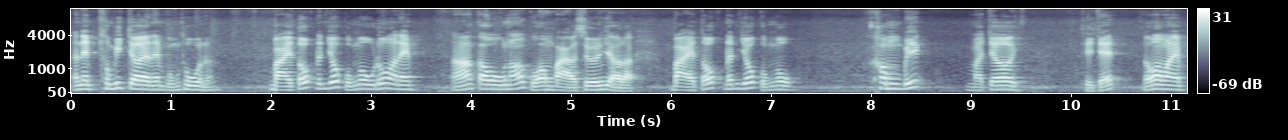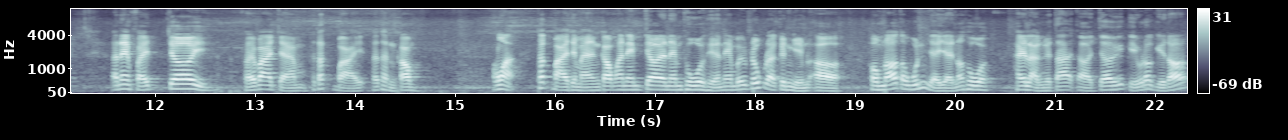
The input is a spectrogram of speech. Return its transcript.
anh em không biết chơi anh em cũng thua nữa. Bài tốt đánh dốt cũng ngu đúng không anh em? Đó, câu nói của ông bà hồi xưa đến giờ là bài tốt đánh dốt cũng ngu. Không biết mà chơi thì chết, đúng không anh em? Anh em phải chơi phải va chạm phải thất bại phải thành công. Đúng không ạ? Thất bại thì mà thành công anh em chơi anh em thua thì anh em mới rút ra kinh nghiệm là ờ hôm đó tao quýnh vậy vậy nó thua. Hay là người ta ờ, chơi cái kiểu đó kiểu đó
